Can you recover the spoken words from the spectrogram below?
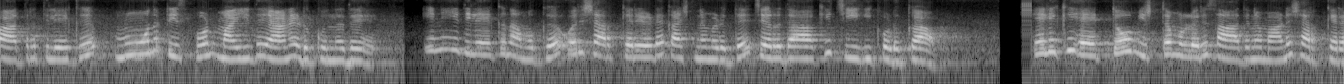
പാത്രത്തിലേക്ക് മൂന്ന് ടീസ്പൂൺ മൈദയാണ് എടുക്കുന്നത്. ഇനി ഇതിലേക്ക് നമുക്ക് ഒരു ശർക്കരയുടെ കഷ്ണം എടുത്ത് ചെറുതാക്കി ചീകി കൊടുക്കാം. എനിക്ക് ഏറ്റവും ഇഷ്ടമുള്ളൊരു സാധനമാണ് ശർക്കര.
